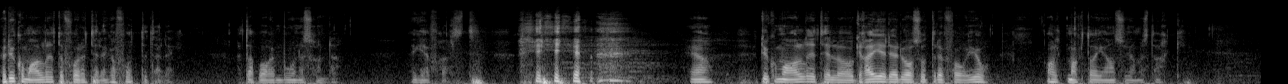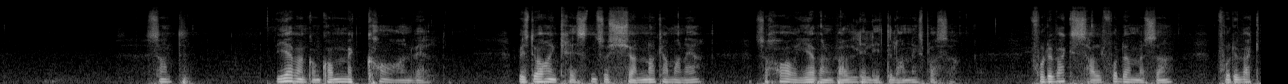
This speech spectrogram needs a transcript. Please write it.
ja. Du kommer aldri til å få det til. Jeg har fått det til. deg. Dette er bare en bonusrunde. Jeg er frelst. ja. Du kommer aldri til å greie det du har satt deg for. Jo, alt makter i Han som gjør meg sterk. Sant? Djevelen kan komme med hva han vil. Hvis du har en kristen som skjønner hvem han er, så har djevelen veldig lite landingsplasser. Får du vekk selvfordømmelse, får du vekk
